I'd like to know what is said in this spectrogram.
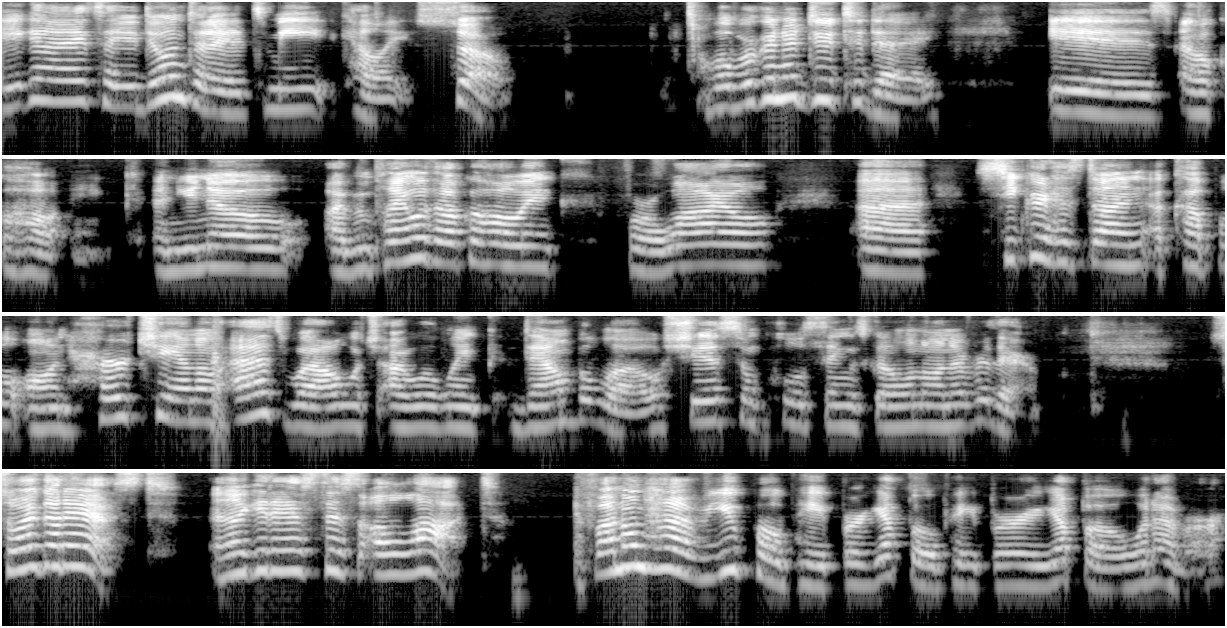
Hey guys, how you doing today? It's me, Kelly. So, what we're going to do today is alcohol ink. And you know, I've been playing with alcohol ink for a while. Uh, Secret has done a couple on her channel as well, which I will link down below. She has some cool things going on over there. So I got asked, and I get asked this a lot. If I don't have Yupo paper, Yupo paper, Yupo, whatever,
